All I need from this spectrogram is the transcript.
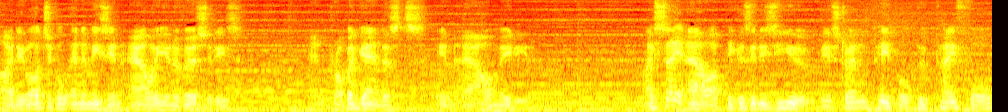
ideological enemies in our universities, and propagandists in our media. I say our because it is you, the Australian people, who pay for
